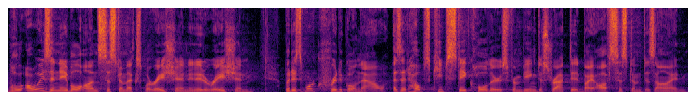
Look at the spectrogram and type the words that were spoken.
We'll always enable on-system exploration and iteration, but it's more critical now as it helps keep stakeholders from being distracted by off-system design.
